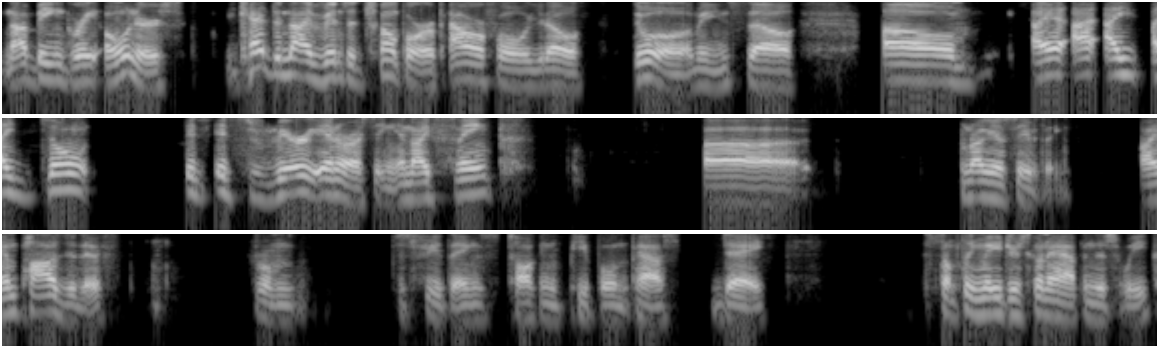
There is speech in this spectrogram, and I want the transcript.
not being great owners. You can't deny Vince and Trump are a powerful, you know, duel. I mean, so um, I I I don't. It's it's very interesting, and I think uh, I'm not gonna say everything. I am positive from just a few things, talking to people in the past day. Something major is going to happen this week.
